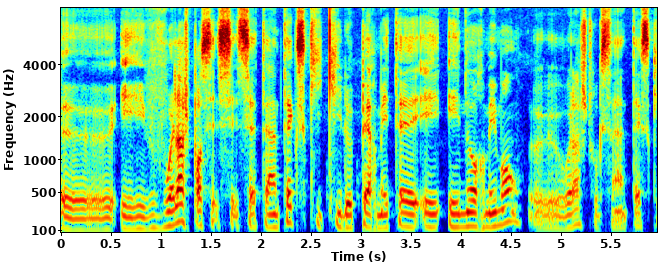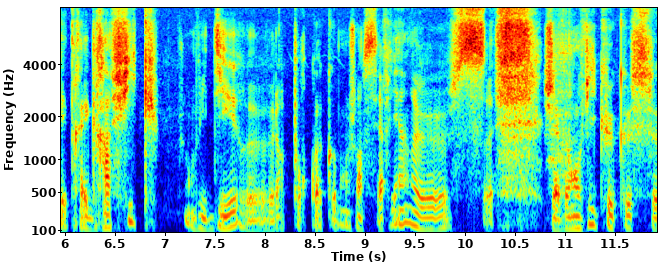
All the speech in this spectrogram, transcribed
Euh, et voilà, je pense que c'est un texte qui, qui le permettait énormément. Euh, voilà, je trouve que c'est un texte qui est très graphique j'ai envie de dire. Euh, alors pourquoi, comment, j'en sais rien. J'avais envie que, que ce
